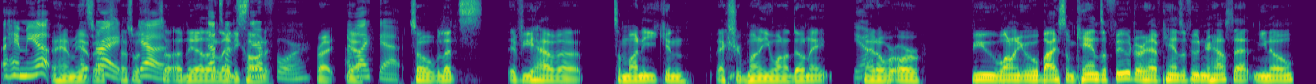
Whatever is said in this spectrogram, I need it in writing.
Uh, hand me up. A hand me That's up. right. That's, what yeah. so- the other That's lady called it. for. Right. I Yeah. like that. so let's if you have uh, some money, you can extra money you want to donate, Yeah. head over, or if you want to go buy some cans of food or have cans of food in your house that you know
